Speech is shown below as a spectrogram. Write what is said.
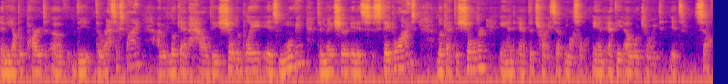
and the upper part of the thoracic spine. I would look at how the shoulder blade is moving to make sure it is stabilized. Look at the shoulder and at the tricep muscle and at the elbow joint itself.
